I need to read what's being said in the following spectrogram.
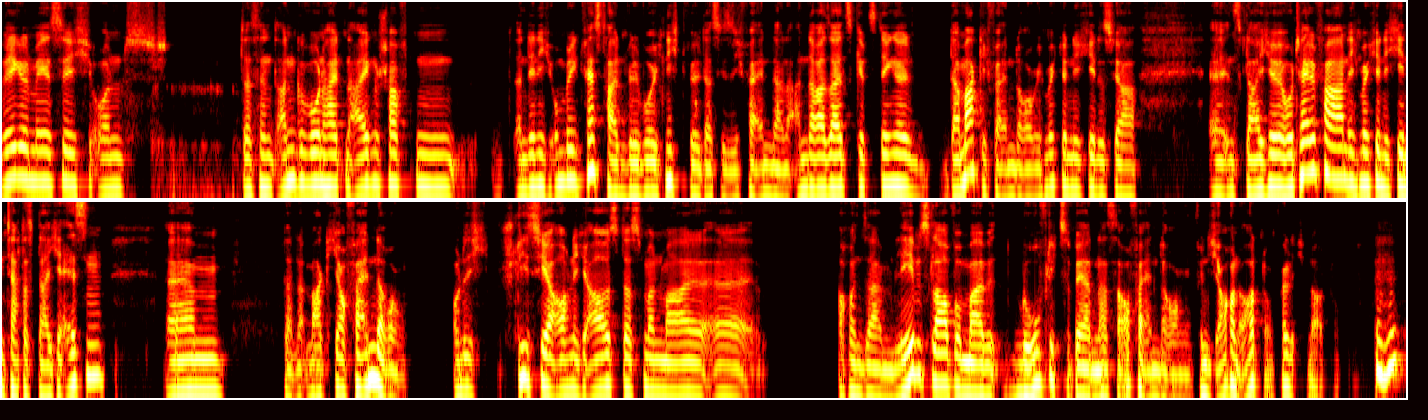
regelmäßig und das sind Angewohnheiten, Eigenschaften, an denen ich unbedingt festhalten will, wo ich nicht will, dass sie sich verändern. Andererseits gibt's Dinge, da mag ich Veränderung. Ich möchte nicht jedes Jahr äh, ins gleiche Hotel fahren. Ich möchte nicht jeden Tag das gleiche essen. Ähm, dann mag ich auch Veränderung. Und ich schließe hier auch nicht aus, dass man mal äh, auch in seinem Lebenslauf, um mal beruflich zu werden, hast du auch Veränderungen. Finde ich auch in Ordnung, völlig in Ordnung. Mhm.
